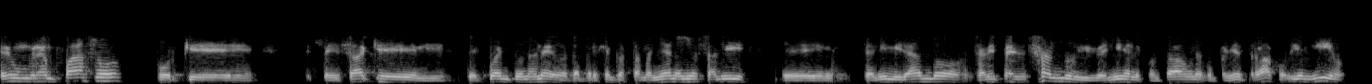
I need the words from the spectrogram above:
Es un gran paso porque pensá que, te cuento una anécdota, por ejemplo, esta mañana yo salí eh, salí mirando, salí pensando y venía, le contaba a una compañía de trabajo, Dios mío,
